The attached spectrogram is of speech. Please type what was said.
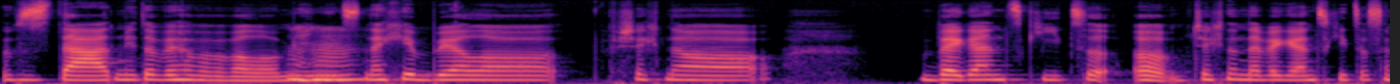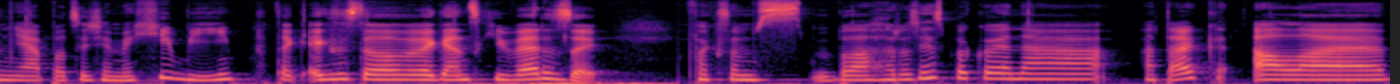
vzdát, mě to vyhovovalo, mě mm-hmm. nic nechybělo, všechno veganský, co, oh, všechno neveganský, co jsem měla pocit, že mi chybí, tak existovalo ve veganský verzi. Fakt jsem byla hrozně spokojená a tak, ale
